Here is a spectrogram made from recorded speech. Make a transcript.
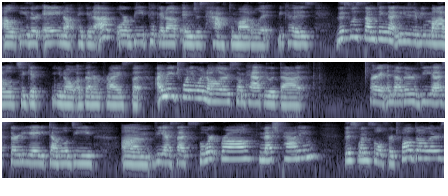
I'll either A, not pick it up, or B, pick it up and just have to model it because this was something that needed to be modeled to get, you know, a better price. But I made $21, so I'm happy with that. All right, another VS38 Double D um, VSX Sport Bra mesh padding. This one sold for $12.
